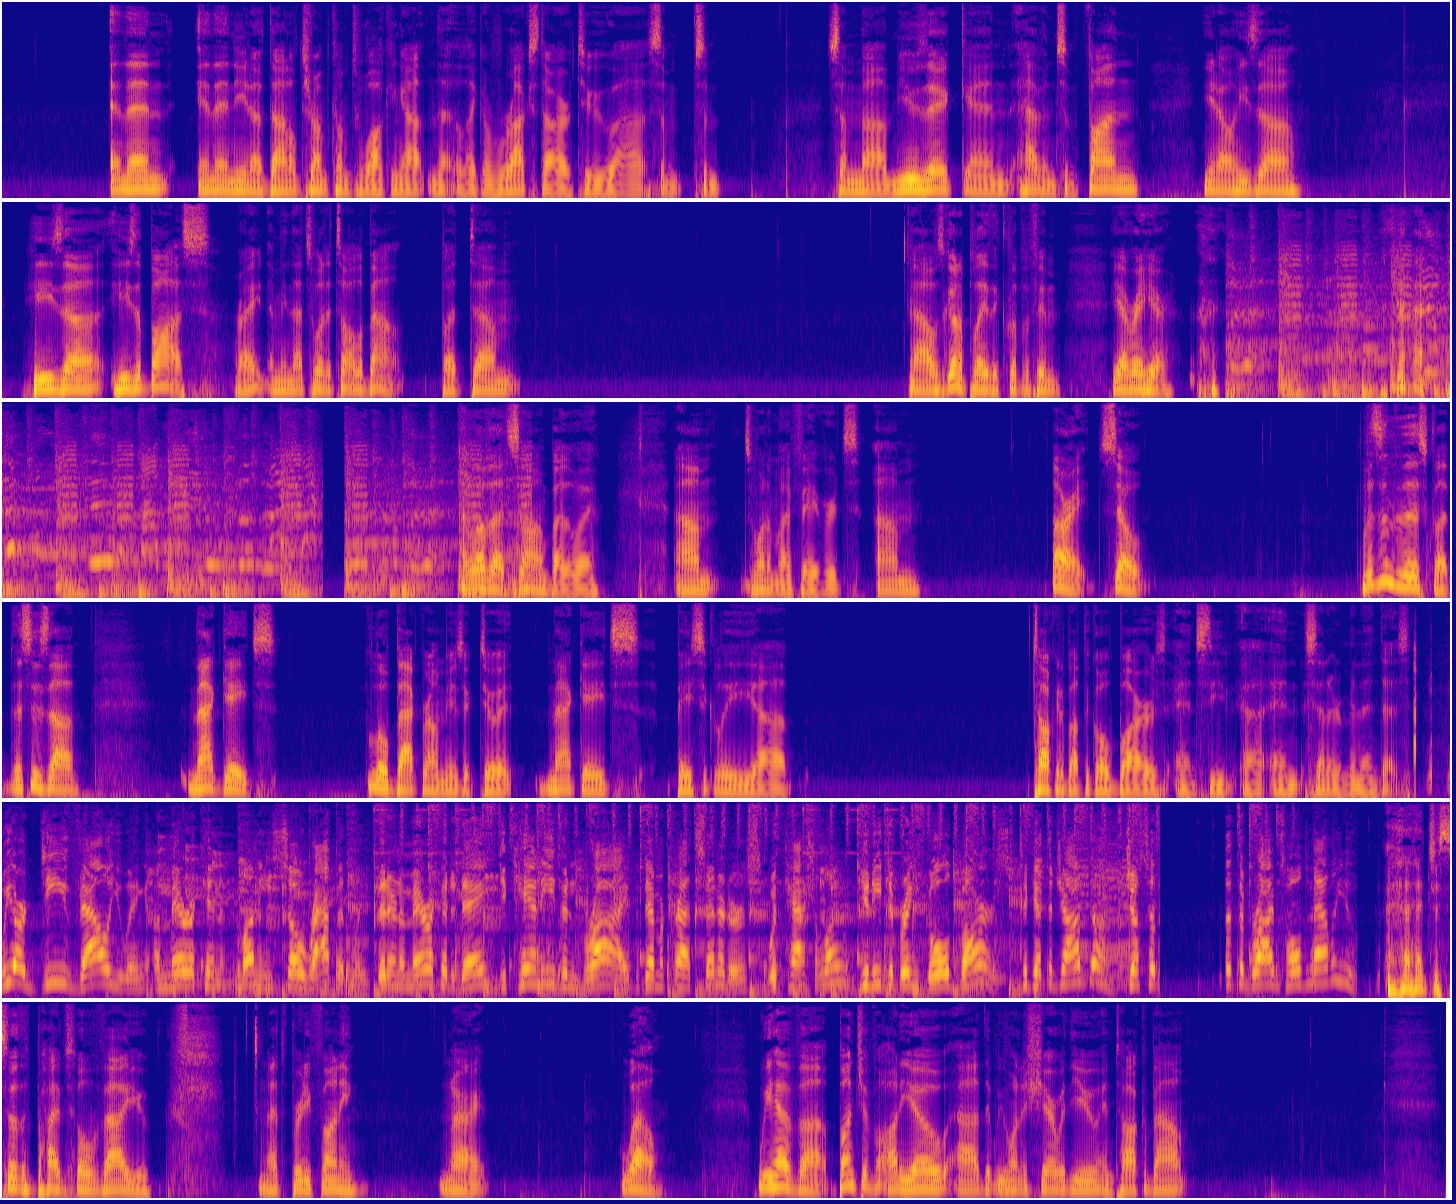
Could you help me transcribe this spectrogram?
And then and then you know Donald Trump comes walking out the, like a rock star to uh, some some some uh, music and having some fun. You know he's uh he's uh he's a boss, right? I mean that's what it's all about. But um I was gonna play the clip of him. Yeah, right here. I love that song, by the way. Um, it's one of my favorites. Um, all right, so listen to this clip. This is uh, Matt Gaetz. A little background music to it. Matt Gaetz basically uh, talking about the gold bars and Steve uh, and Senator Menendez. We are devaluing American money so rapidly that in America today, you can't even bribe Democrat senators with cash alone. You need to bring gold bars to get the job done, just so that the bribes hold value. Just so the bribes hold value. That's pretty funny. All right. Well, we have a bunch of audio uh, that we want to share with you and talk about.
